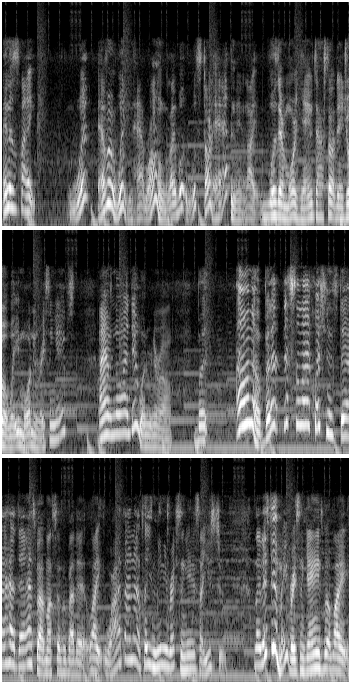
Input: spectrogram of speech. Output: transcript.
And it's like, whatever went wrong? Like, what what started happening? Like, was there more games that I started to enjoy way more than racing games? I have no idea what went wrong. But I don't know. But that, that's a lot of questions that I had to ask about myself about that. Like, why did I not play as many racing games as I used to? Like, they still make racing games, but like,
